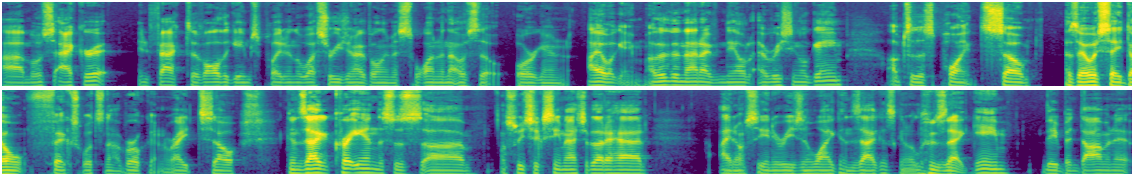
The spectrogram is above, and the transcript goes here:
uh, most accurate. In fact, of all the games played in the West region, I've only missed one, and that was the Oregon Iowa game. Other than that, I've nailed every single game up to this point. So as I always say, don't fix what's not broken, right? So Gonzaga Creighton, this was uh, a Sweet 16 matchup that I had. I don't see any reason why Gonzaga is going to lose that game. They've been dominant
